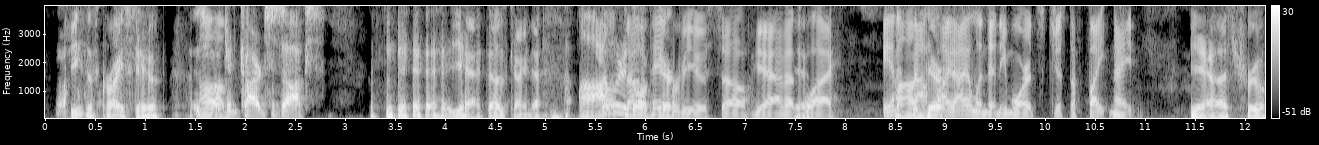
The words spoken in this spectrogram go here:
Jesus Christ, dude? This Um, fucking card sucks. yeah, it does kind of. Uh, I'm going to go not a pay per view, so yeah, that's Yeah. why. And it's Uh, not Derek- Fight Island anymore; it's just a fight night. Yeah, that's true.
